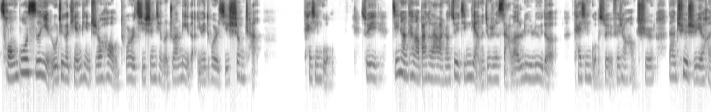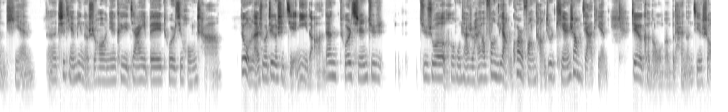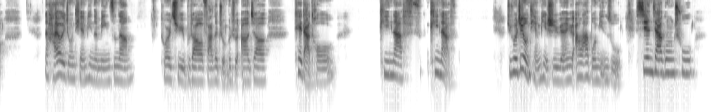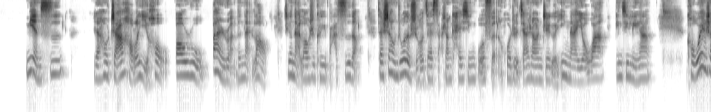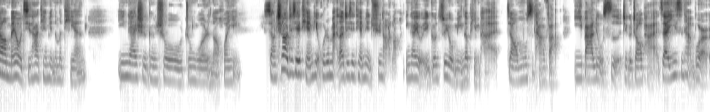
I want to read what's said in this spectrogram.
从波斯引入这个甜品之后，土耳其申请了专利的，因为土耳其盛产开心果，所以经常看到巴克拉瓦上最经典的就是撒了绿绿的开心果碎，非常好吃，但确实也很甜。呃，吃甜品的时候，你也可以加一杯土耳其红茶，对我们来说这个是解腻的啊。但土耳其人据据说喝红茶时还要放两块方糖，就是甜上加甜，这个可能我们不太能接受。那还有一种甜品的名字呢？土耳其语不知道发的准不准啊？叫 K 打头，Kinaf Kinaf。据说这种甜品是源于阿拉伯民族，先加工出面丝，然后炸好了以后包入半软的奶酪，这个奶酪是可以拔丝的。在上桌的时候再撒上开心果粉，或者加上这个硬奶油啊、冰淇淋啊，口味上没有其他甜品那么甜。应该是更受中国人的欢迎。想吃到这些甜品或者买到这些甜品去哪儿呢？应该有一个最有名的品牌叫穆斯塔法一八六四这个招牌，在伊斯坦布尔，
